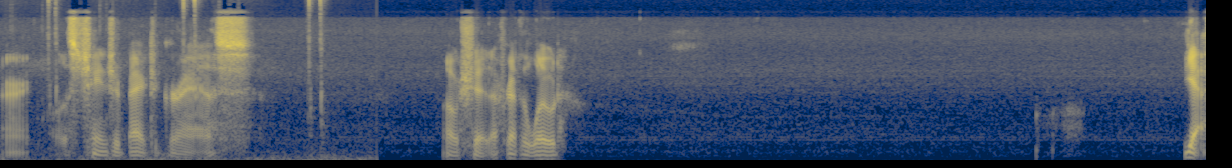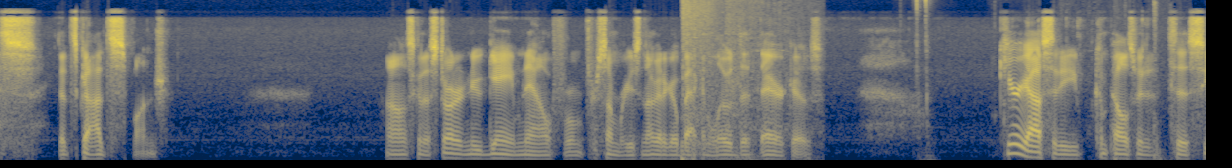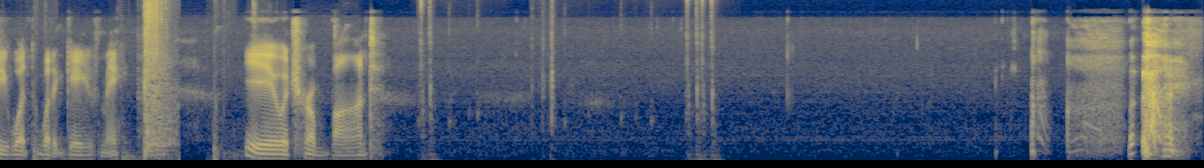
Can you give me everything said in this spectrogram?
Alright, let's change it back to grass. Oh shit, I forgot to load. Yes, that's God's sponge. I was going to start a new game now for, for some reason. I've got to go back and load that. There it goes. Curiosity compels me to, to see what, what it gave me. Ew, a Trabant.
